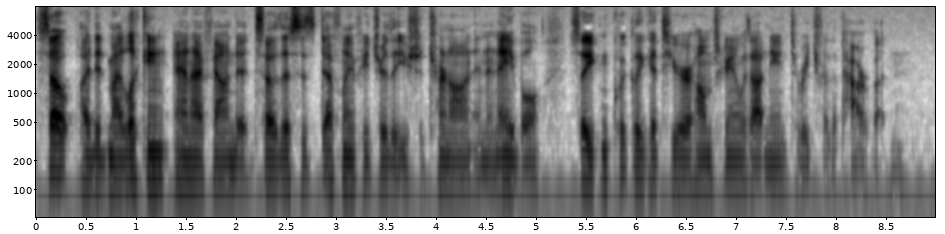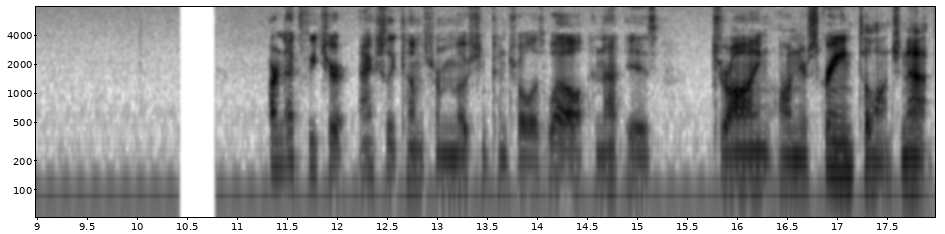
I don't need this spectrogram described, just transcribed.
so I did my looking and I found it. So this is definitely a feature that you should turn on and enable so you can quickly get to your home screen without needing to reach for the power button. Our next feature actually comes from motion control as well, and that is drawing on your screen to launch an app.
